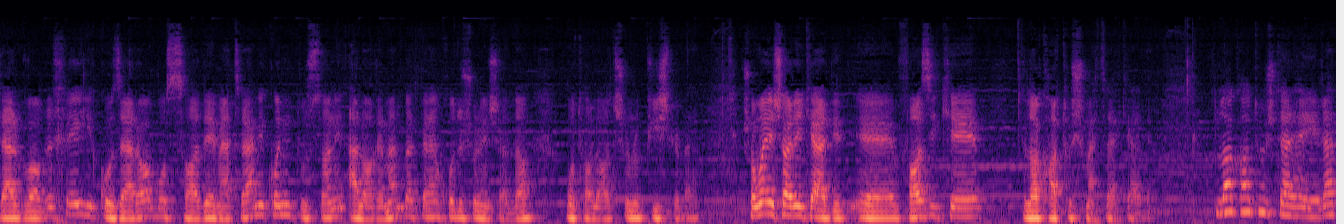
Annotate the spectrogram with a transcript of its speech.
در واقع خیلی گذرا و ساده مطرح می‌کنیم. دوستانی علاقه من باید برن خودشون انشالله مطالعاتشون رو پیش ببرن. شما اشاره کردید فازی که لاکاتوش مطرح کرده. لاکاتوش در حقیقت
